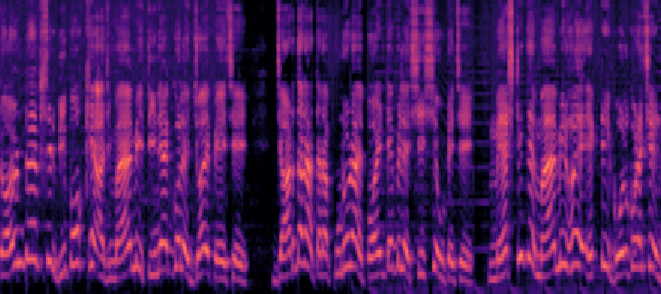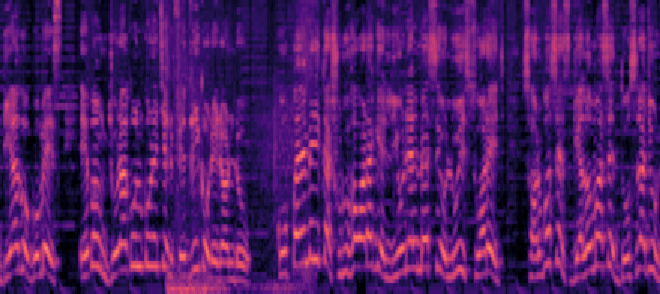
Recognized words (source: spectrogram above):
টরন্টো এফসির বিপক্ষে আজ মায়ামি তিন এক গোলে জয় পেয়েছে, যার দ্বারা তারা পুনরায় পয়েন্ট টেবিলে শীর্ষে উঠেছে। ম্যাচটিতে মায়ামির হয়ে একটি গোল করেছেন ডিয়াগো গোমেস এবং জোড়া গোল করেছেন ফেদ্রিকো রেডন্ডো কোপা আমেরিকা শুরু হওয়ার আগে লিওনেল মেসি ও লুইস সুয়ারেজ সর্বশেষ গেল মাসের দোসরা জুন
